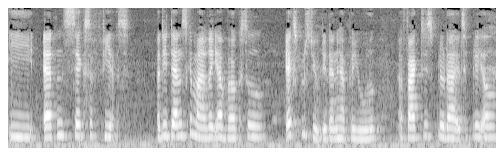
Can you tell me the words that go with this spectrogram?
i 1886, og de danske mejerier voksede eksplosivt i den her periode, og faktisk blev der etableret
